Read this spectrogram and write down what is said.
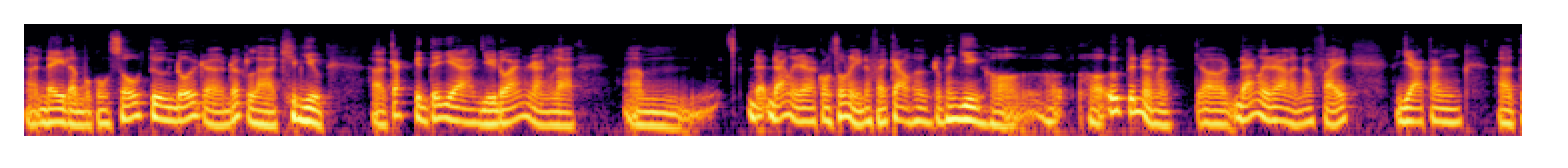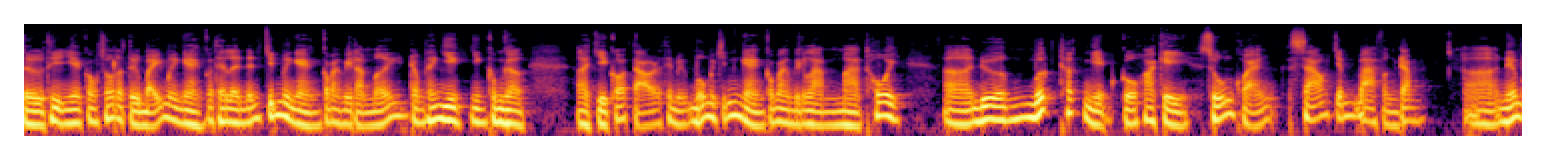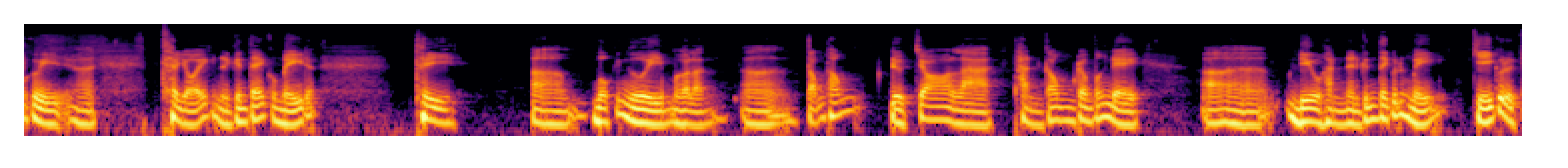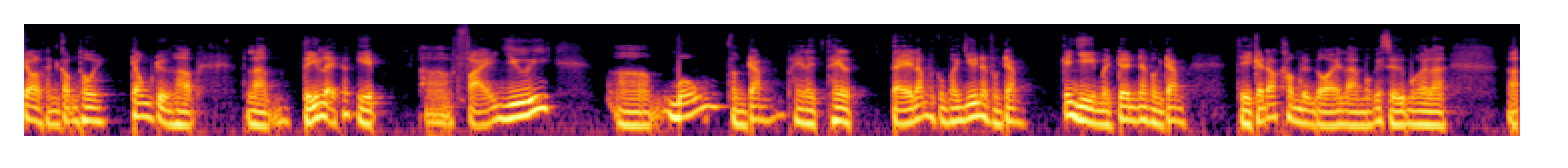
À, đây là một con số tương đối là rất là khiêm nhiều. À, các kinh tế gia dự đoán rằng là um, đáng lẽ ra con số này nó phải cao hơn trong tháng giêng họ họ, họ ước tính rằng là ờ, đáng lẽ ra là nó phải gia tăng à, từ thì như con số là từ 70.000 có thể lên đến 90.000 công an việc làm mới trong tháng giêng nhưng không ngờ à, chỉ có tạo ra thêm được 49.000 công an việc làm mà thôi. À, đưa mức thất nghiệp của Hoa Kỳ xuống khoảng 6.3% à, nếu mà quý vị à, theo dõi nền kinh tế của Mỹ đó thì à, một cái người mà gọi là à, tổng thống được cho là thành công trong vấn đề uh, điều hành nền kinh tế của nước Mỹ chỉ có được cho là thành công thôi trong trường hợp là tỷ lệ thất nghiệp uh, phải dưới ờ, bốn 4% hay là hay là tệ lắm thì cũng phải dưới 5%. Cái gì mà trên 5% thì cái đó không được gọi là một cái sự gọi là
